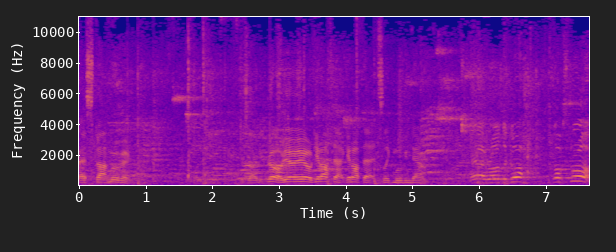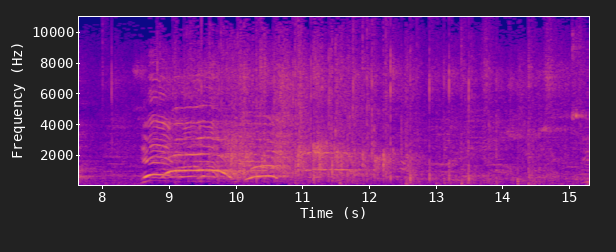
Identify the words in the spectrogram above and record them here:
Guys, stop moving. Go, yo, yo, get off that, get off that. It's like moving down. Yeah, Rosa, go up. Go up strong. Yeah,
